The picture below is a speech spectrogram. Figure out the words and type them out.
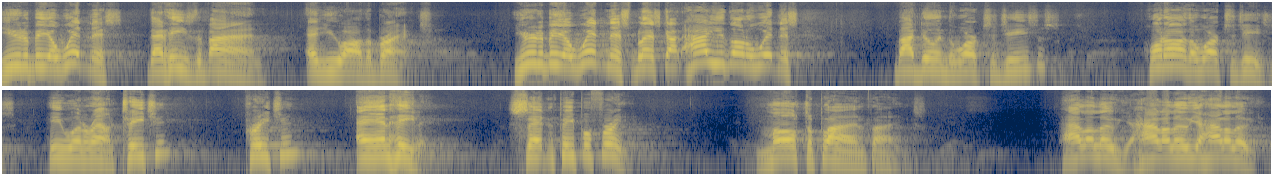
You to be a witness that He's the vine and you are the branch. You're to be a witness, bless God. How are you going to witness? By doing the works of Jesus. What are the works of Jesus? He went around teaching, preaching, and healing, setting people free, multiplying things. Hallelujah, hallelujah, hallelujah.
